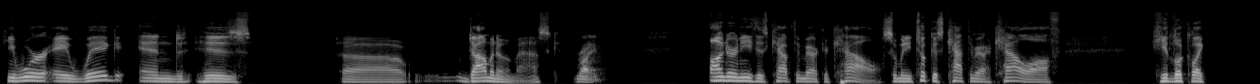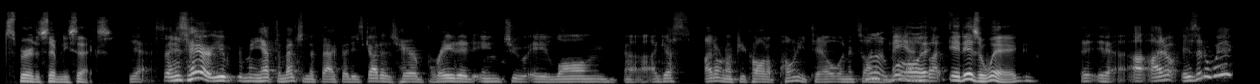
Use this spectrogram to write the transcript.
He wore a wig and his uh, domino mask. Right. Underneath his Captain America cowl. So when he took his Captain America cowl off, he looked like Spirit of 76. Yes. And his hair, you I mean you have to mention the fact that he's got his hair braided into a long uh, I guess I don't know if you call it a ponytail when it's on well, a man, well, but it is a wig. yeah, I, I, don't is it a wig?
